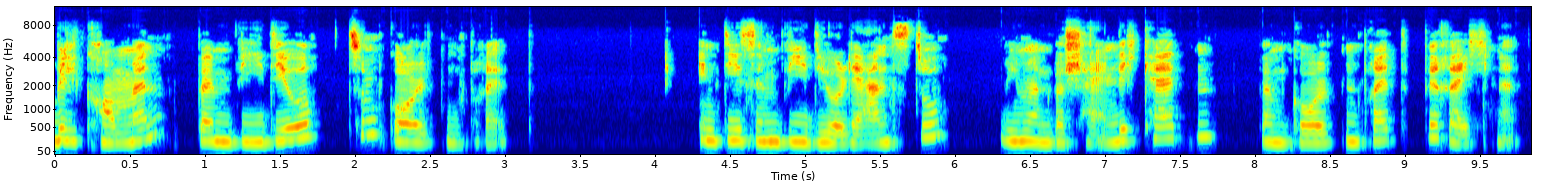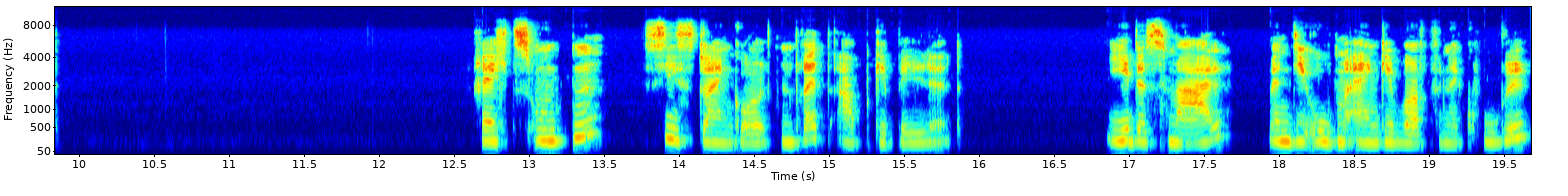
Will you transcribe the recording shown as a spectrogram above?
Willkommen beim Video zum Goldenbrett. In diesem Video lernst du, wie man Wahrscheinlichkeiten beim Goldenbrett berechnet. Rechts unten siehst du ein Goldenbrett abgebildet. Jedes Mal, wenn die oben eingeworfene Kugel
